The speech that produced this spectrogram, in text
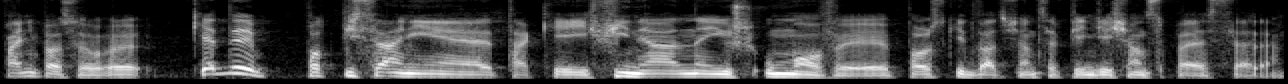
Pani poseł, kiedy podpisanie takiej finalnej już umowy Polski 2050 z PSL-em?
